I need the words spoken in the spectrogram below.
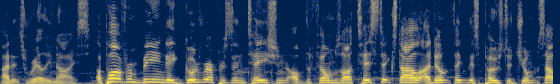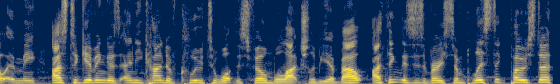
and it's really nice. Apart from being a good representation of the film's artistic style, I don't think this poster jumps out at me as to giving us any kind of clue to what this film will actually be about. I think this is a very simplistic poster,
